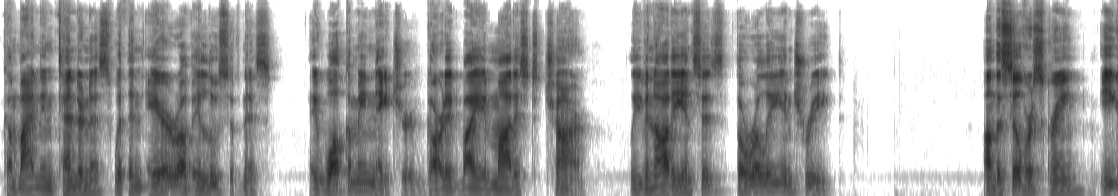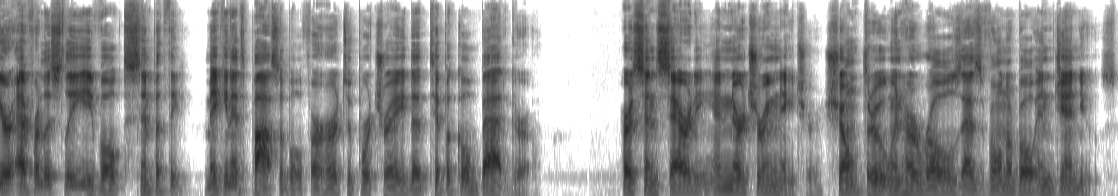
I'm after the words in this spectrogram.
combining tenderness with an air of elusiveness a welcoming nature guarded by a modest charm, leaving audiences thoroughly intrigued. On the silver screen, Inger effortlessly evoked sympathy, making it possible for her to portray the typical bad girl. Her sincerity and nurturing nature shone through in her roles as vulnerable ingenues,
